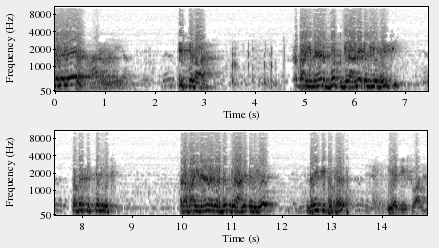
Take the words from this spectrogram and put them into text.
समझ इसके बाद भाई बहन बुत गिराने के लिए नहीं थी तो फिर किसके लिए थी? रफाई बहन अगर बुत गिराने के लिए नहीं थी तो फिर ये अजीब सवाल है।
